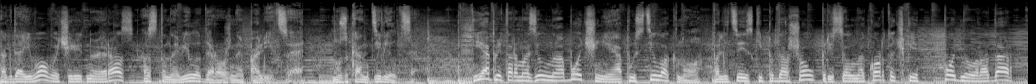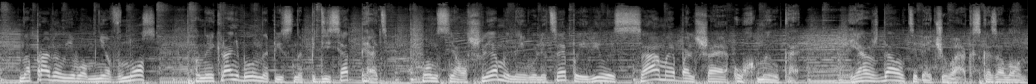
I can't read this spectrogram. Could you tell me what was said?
когда его в очередной раз остановила дорожная полиция. Музыкант делился. Я притормозил на обочине и опустил окно. Полицейский подошел, присел на корточки, поднял радар, направил его мне в нос, а на экране было написано 55. Он снял шлем, и на его лице появилась самая большая ухмылка. «Я ждал тебя, чувак», — сказал он.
